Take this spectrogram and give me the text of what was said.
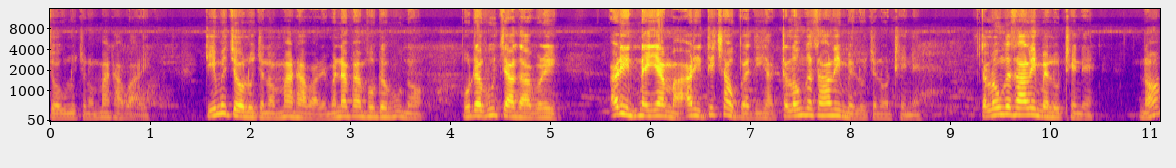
ကြော်ဘူးလို့ကျွန်တော်မှတ်ထားပါတယ်ဒီမကြော်လို့ကျွန်တော်မှတ်ထားပါတယ်မနက်ဖြန်ဗုဒ္ဓဘုနော်ဗုဒ္ဓဘုကြာတာပရိအဲ့ဒီနှစ်ရက်မှာအဲ့ဒီ16ဘက်တီဟာတစ်လုံးကစားလိမ့်မယ်လို့ကျွန်တော်ထင်တယ်တစ်လုံးကစားလိမ့်မယ်လို့ထင်တယ်နော်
